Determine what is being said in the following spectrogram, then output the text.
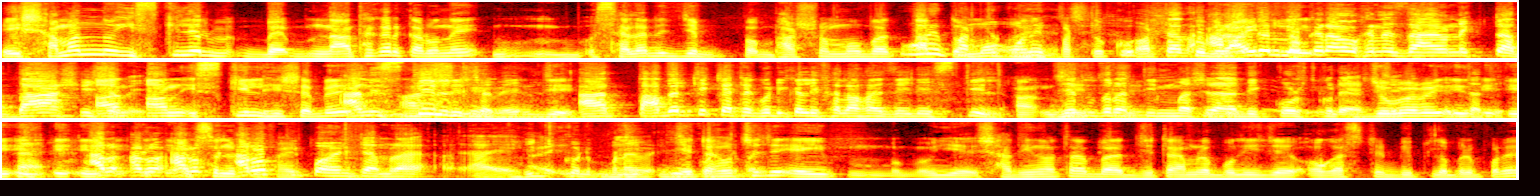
এই সামান্য স্কিলের না থাকার কারণে স্যালারির যে ভারসাম্য বা তারতম্য অনেক পার্থক্য অর্থাৎ লোকেরা ওখানে যায় অনেকটা দাস হিসেবে। আনস্কিল হিসেবে। আনস্কিল হিসেবে। আর তাদেরকে ক্যাটাগরিক্যালি ফেলা হয় যে স্কিল যেহেতু তারা তিন মাসের আরবিক কোর্স করে যেভাবে হ্যাঁ। আরো- কি. পয়েন্টে আমরা হিট করে মানে ইয়ে যেটা হচ্ছে যে এই ইয়ে স্বাধীনতা বা যেটা আমরা বলি যে অগাস্টের বিপ্লবের পরে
